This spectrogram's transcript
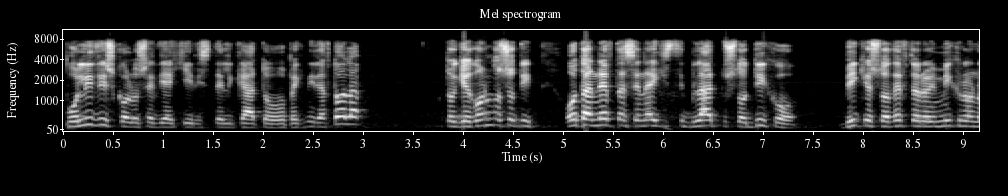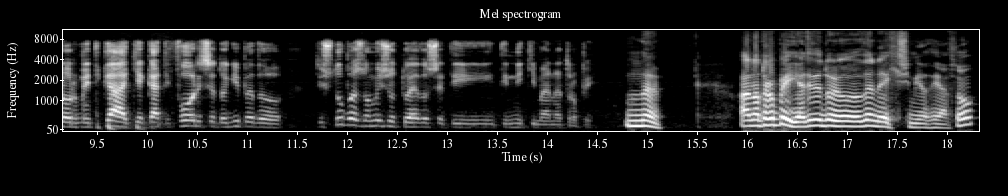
πολύ δύσκολο σε διαχείριση τελικά το παιχνίδι αυτό, αλλά το γεγονός ότι όταν έφτασε να έχει στην πλάτη του στον τοίχο, μπήκε στο δεύτερο ημίχρονο ορμητικά και κατηφόρησε το γήπεδο της Τούμπας, νομίζω του έδωσε τη, τη νίκη με ανατροπή. Ναι. Ανατροπή, γιατί δεν, το, δεν έχει σημειωθεί αυτό.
